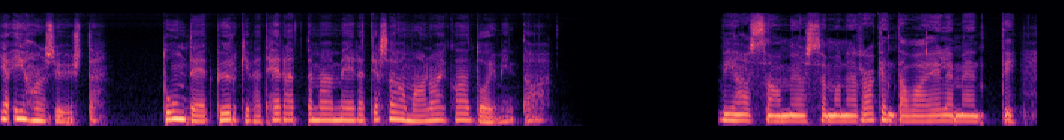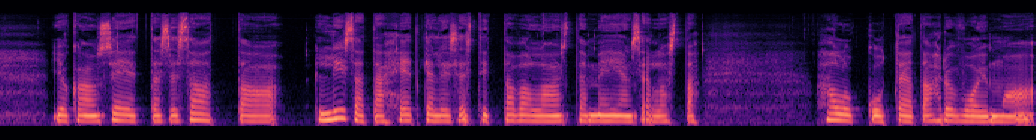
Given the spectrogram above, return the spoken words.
Ja ihan syystä. Tunteet pyrkivät herättämään meidät ja saamaan aikaan toimintaa – Vihassa on myös semmoinen rakentava elementti, joka on se, että se saattaa lisätä hetkellisesti tavallaan sitä meidän sellaista halukkuutta ja tahdonvoimaa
